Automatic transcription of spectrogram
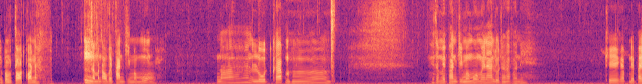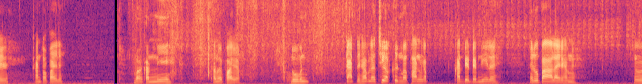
ดี๋ยวผมถอดก่อนนะแล้วมันเอาไปพันกิ่งมะม่วงนั่นหลุดครับนี่ถ้าไม่พันกิ่งมะม่วงไม่น่าหลุดนะครับวันนี้โอเคครับ เดี๋ยวไปคันต่อไปเลย มาคันนี้คันไม้ไผ่ครับ ดูมันกัดเลยครับ แล้วเชือกขึ้นมาพันกับคันเบ็ดแบบนี้เลย ไม่รู้ปลาอะไรครับเนี่ยเออ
